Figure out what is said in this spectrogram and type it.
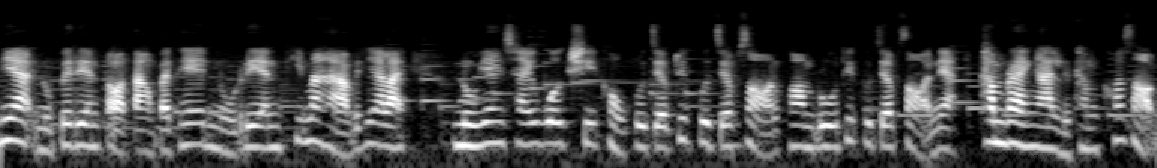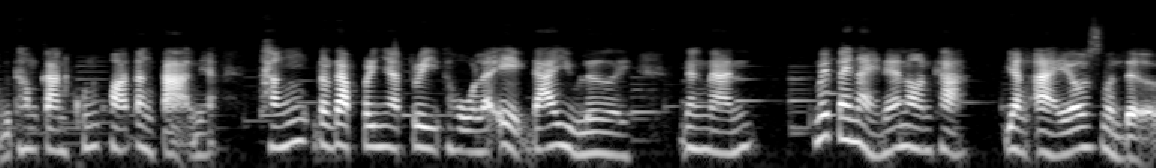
เนี่ยหนูไปเรียนต่อต่างประเทศ หนูเรียนที่มหาวิทยาลัย หนูยังใช้เวิร์กชีตของครูเจี๊ยบที่ครูเจี๊ยบสอนความรู้ที่ครูเจี๊ยบสอนเนี่ยทำรายงานหรือทำข้อสอบหรือทำการค้นคว้าต่าง ๆ เนี่ยทั้งระดับปริญญาตรีโทและเอกได้อยู่เลย ดังนั้นไม่ไปไหนแน่นอนค่ะยัง IELTS เหมือนเดิม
